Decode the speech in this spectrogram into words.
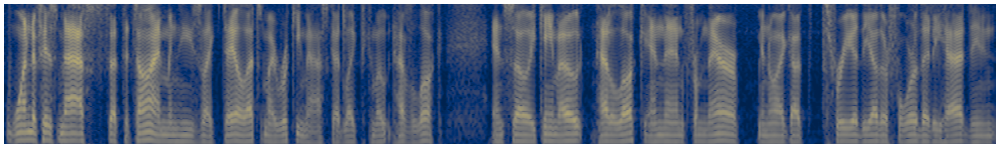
one of his masks at the time, and he's like, Dale, that's my rookie mask. I'd like to come out and have a look. And so he came out, had a look, and then from there, you know, I got three of the other four that he had. And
